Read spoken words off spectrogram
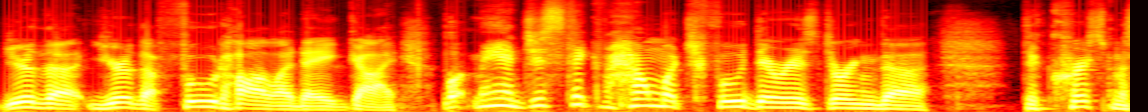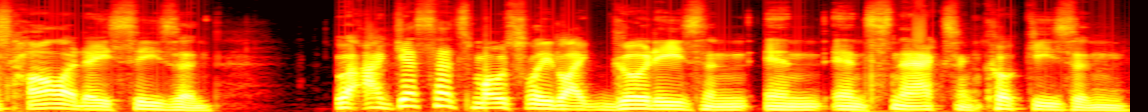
You're the you're the food holiday guy. But man, just think of how much food there is during the the Christmas holiday season. Well, I guess that's mostly like goodies and and, and snacks and cookies and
